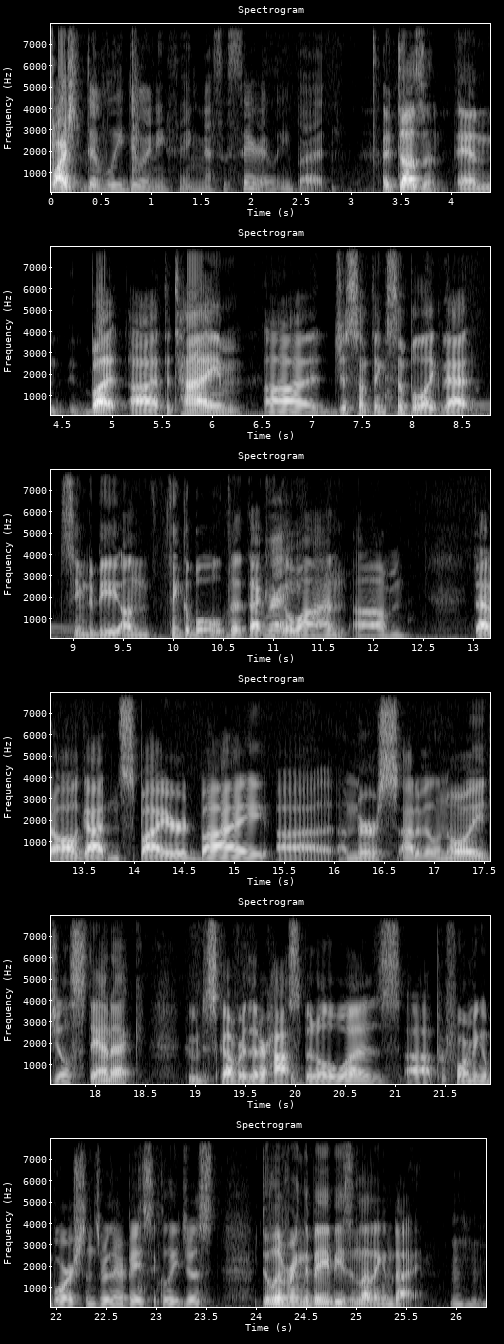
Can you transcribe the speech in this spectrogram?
Why sh- effectively do anything necessarily, but It doesn't, and but uh, at the time, uh, just something simple like that seemed to be unthinkable that that could go on. Um, that all got inspired by uh, a nurse out of Illinois, Jill Stanek, who discovered that her hospital was uh, performing abortions where they're basically just delivering the babies and letting them die. mhm.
